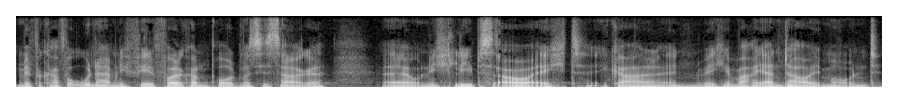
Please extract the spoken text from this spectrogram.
Wir verkaufen unheimlich viel Vollkornbrot, muss ich sagen. Äh, und ich liebe es auch echt, egal in welche Variante auch immer. Und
